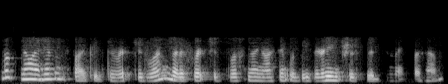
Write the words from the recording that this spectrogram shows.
Look, no, I haven't spoken to Richard Wynne, but if Richard's listening, I think we'd be very interested to meet with him.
